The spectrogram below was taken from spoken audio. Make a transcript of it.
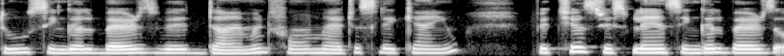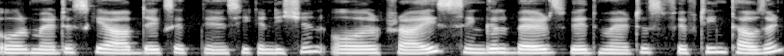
two single beds with diamond foam mattress लेके आई हूँ। पिक्चर्स डिस्प्ले हैं सिंगल बेड्स और मैट्रेस के आप देख सकते हैं ऐसी कंडीशन और price single beds with mattress fifteen thousand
